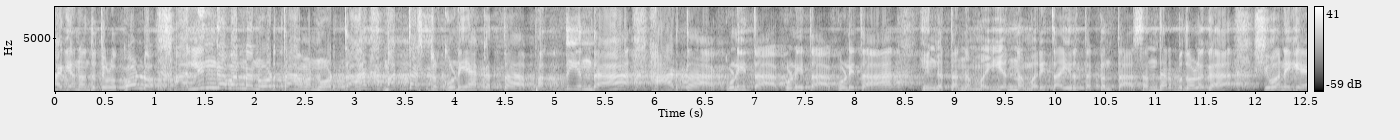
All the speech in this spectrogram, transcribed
ಆಗ್ಯಾನ ಅಂತ ತಿಳ್ಕೊಂಡು ಆ ಲಿಂಗವನ್ನ ನೋಡ್ತಾ ಅವನ್ ನೋಡ್ತಾ ಮತ್ತಷ್ಟು ಕುಣಿಯಾಕತ್ತ, ಭಕ್ತಿಯಿಂದ ಹಾಡ್ತಾ, ಕುಣಿತಾ ಕುಣಿತಾ ಕುಣಿತಾ ಹಿಂಗ ತನ್ನ ಮೈಯನ್ನ ಮರಿತಾ ಇರತಕ್ಕಂತ ಸಂದರ್ಭದೊಳಗ ಶಿವನಿಗೆ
